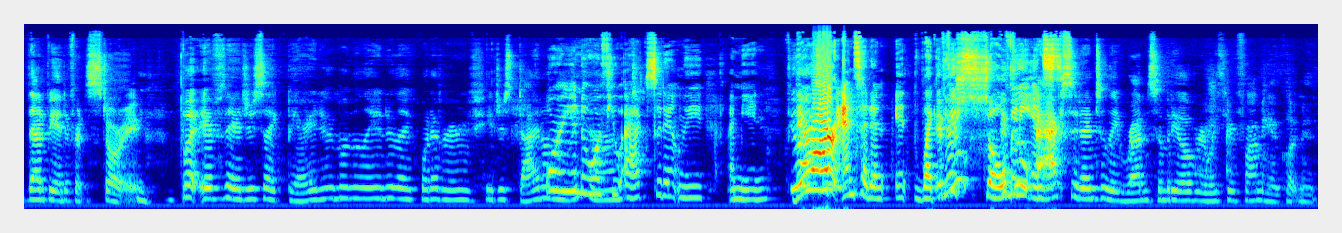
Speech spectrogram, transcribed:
that'd be a different story. Mm-hmm. But if they just like buried him on the land or like whatever, if he just died on Or you know, if you accidentally, I mean, there are incident it, like if there's you- so if many. you inc- accidentally run somebody over with your farming equipment,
